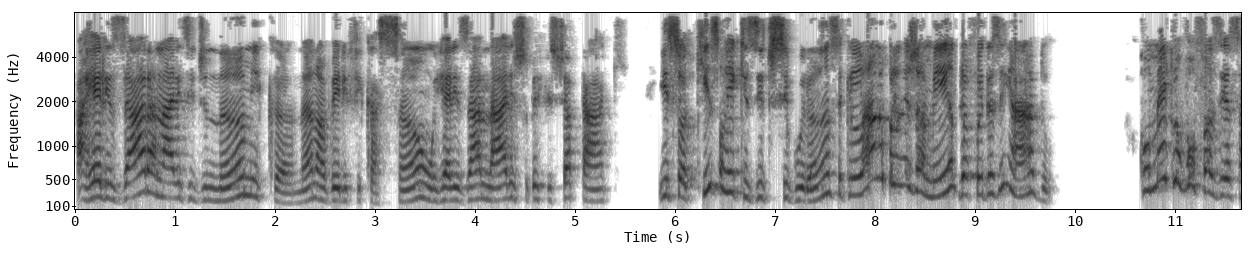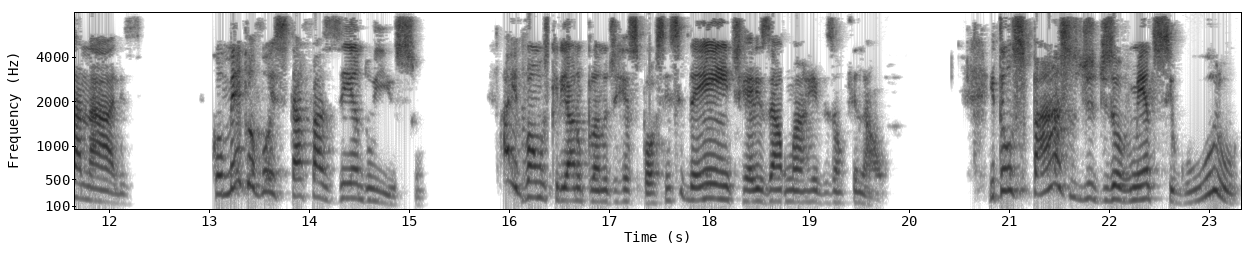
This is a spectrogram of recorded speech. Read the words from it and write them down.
A realizar análise dinâmica né, na verificação e realizar análise de superfície de ataque. Isso aqui são requisitos de segurança que lá no planejamento já foi desenhado. Como é que eu vou fazer essa análise? Como é que eu vou estar fazendo isso? Aí vamos criar um plano de resposta a incidente, realizar uma revisão final. Então, os passos de desenvolvimento seguro,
